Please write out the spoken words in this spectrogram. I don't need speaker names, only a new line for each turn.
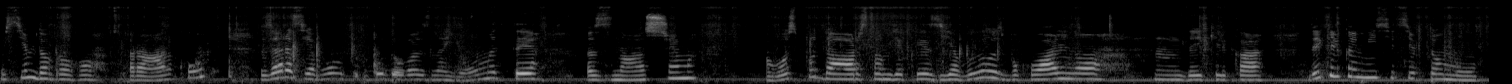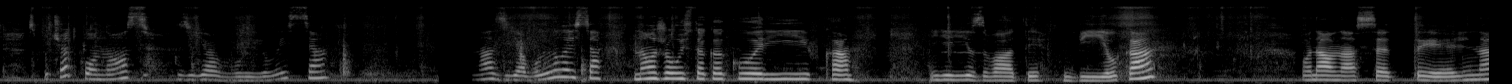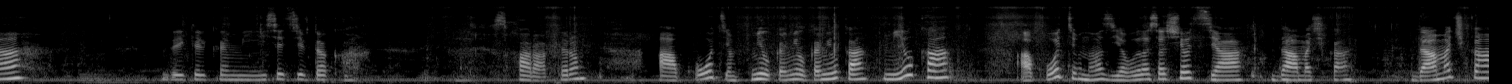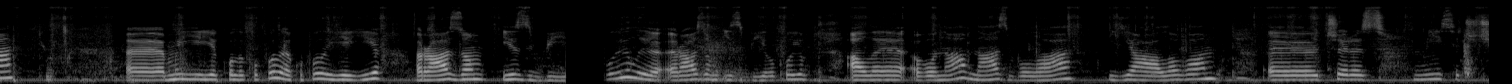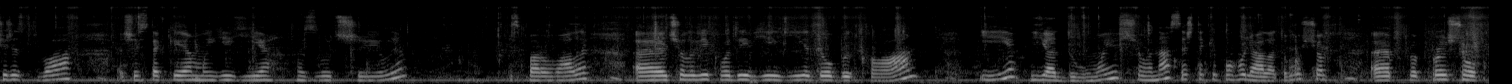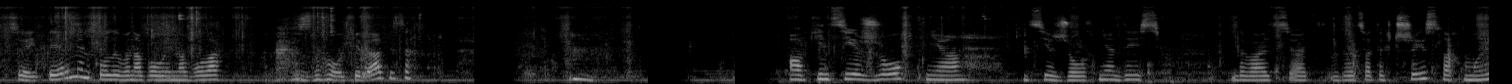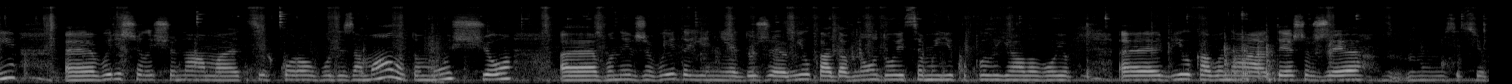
Усім доброго ранку. Зараз я буду- вас знайомити з нашим господарством, яке з'явилось буквально декілька, декілька місяців тому. Спочатку у нас з'явилися. У нас з'явилася наша ось така корівка. Її звати Білка. Вона у нас сетельна. Декілька місяців така з характером. А потім мілка, мілка, мілка, мілка. А потім у нас з'явилася ще ця дамочка. Дамочка. Е, Ми її коли купили, я купила її разом із білкою. Купили разом із білкою, але вона в нас була ялова. Е, Через місяць, через два, щось таке ми її злучили, спарували. Е, Чоловік водив її до бика. І я думаю, що вона все ж таки погуляла, тому що е, пройшов цей термін, коли вона повинна була знову кидатися. А в кінці жовтня, в кінці жовтня, десь 20, в 20-х числах, ми е, вирішили, що нам е, цих коров буде замало, тому що е, вони вже видаєні. Дуже мілка давно доїться. Ми її купили яловою. Е, білка вона теж вже ну, місяців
